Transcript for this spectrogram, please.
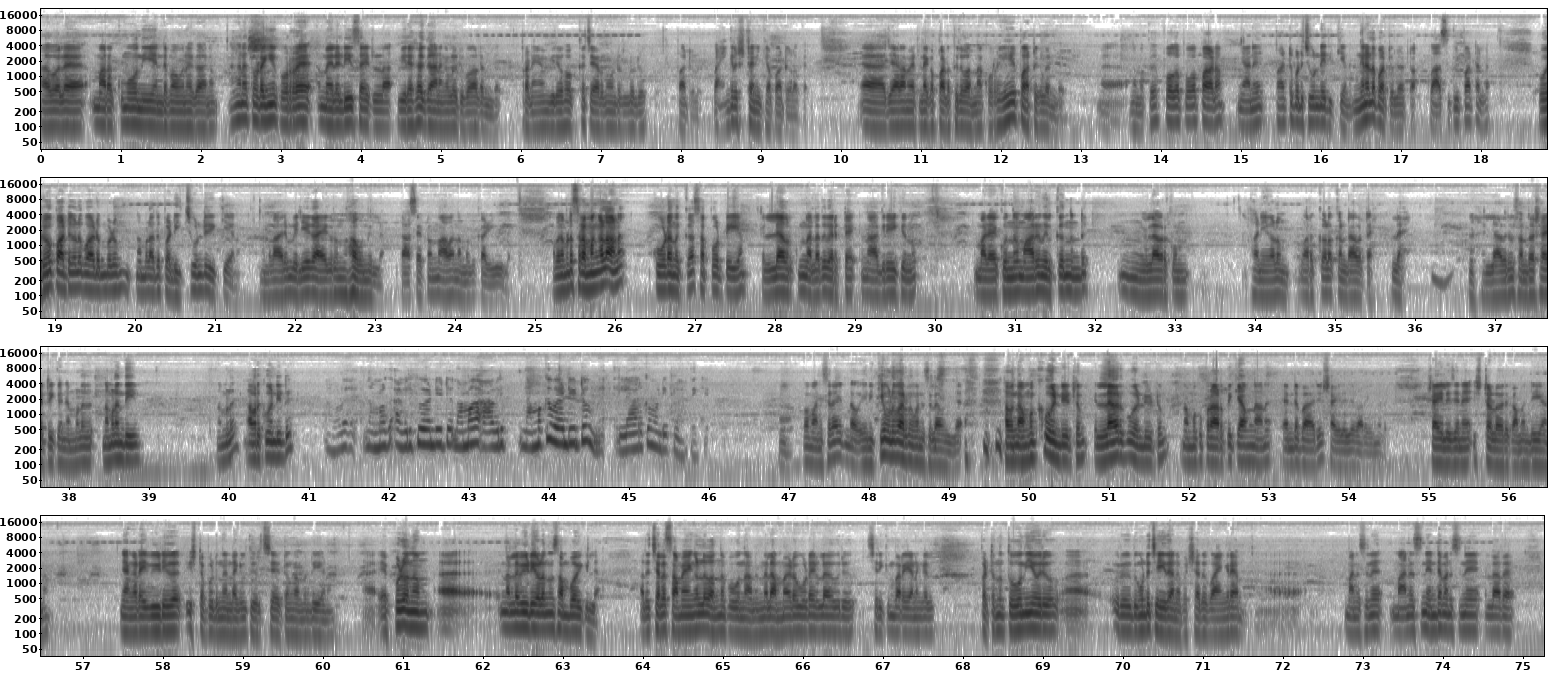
അതുപോലെ മറക്കുമോ നീ എന്റെ മൗനഗാനം? അങ്ങനെ തുടങ്ങി കുറേ മെലഡീസ് ആയിട്ടുള്ള വിരഹ ഗാനങ്ങൾ ഒരുപാടുണ്ട്. പ്രണയം വിരഹമൊക്കെ ചേർന്നുകൊണ്ടുള്ളൊരു പാട്ടുകൾ. ഭയങ്കര ഇഷ്ടമാണ് എനിക്ക് ആ പാട്ടുകളൊക്കെ. ജയറാമേട്ടന്റെയൊക്കെ പടത്തിൽ വന്ന കുറേ പാട്ടുകളുണ്ട്. നമുക്ക് പോകെ പോകെ പാടാം. ഞാൻ പാട്ട് പഠിച്ചുകൊണ്ടിരിക്കുകയാണ്. ഇങ്ങനെയുള്ള പാട്ടുകൾ കേട്ടോ. ക്ലാസിക്കൽ പാട്ടല്ല. ഓരോ പാട്ടുകൾ പാടുമ്പോഴും നമ്മളത് പഠിച്ചുകൊണ്ടിരിക്കുകയാണ്. നമ്മളാരും വലിയ ഗായകരൊന്നും ആവുന്നില്ല. ദാസേട്ടൊന്നും ആവാൻ നമുക്ക് കഴിയില്ല അപ്പോൾ നമ്മുടെ ശ്രമങ്ങളാണ് കൂടെ നിൽക്കുക സപ്പോർട്ട് ചെയ്യാം എല്ലാവർക്കും നല്ലത് വരട്ടെ എന്ന് ആഗ്രഹിക്കുന്നു. മഴയൊക്കൊന്ന് മാറി നിൽക്കുന്നുണ്ട്. എല്ലാവർക്കും പണികളും വർക്കുകളൊക്കെ ഉണ്ടാവട്ടെ അല്ലേ? എല്ലാവരും സന്തോഷമായിട്ടിരിക്കുക നമ്മൾ നമ്മളെന്ത് ചെയ്യും? നമ്മൾ അവർക്ക് വേണ്ടിയിട്ട് നമ്മൾ നമ്മൾ അവർക്ക് വേണ്ടിയിട്ട് നമ്മൾ അവർ നമുക്ക് വേണ്ടിയിട്ടും എല്ലാവർക്കും വേണ്ടി പ്രാർത്ഥിക്കും. അപ്പം മനസ്സിലായിട്ടുണ്ടാവും. എനിക്ക് ഇവൾ പറഞ്ഞ് മനസ്സിലാവില്ല അപ്പോൾ നമുക്ക് വേണ്ടിയിട്ടും എല്ലാവർക്കും വേണ്ടിയിട്ടും നമുക്ക് പ്രാർത്ഥിക്കാമെന്നാണ് എന്റെ ഭാര്യ ശൈലജ പറയുന്നത്. ശൈലജനെ ഇഷ്ടമുള്ളവർ കമന്റ് ചെയ്യണം. ഞങ്ങളുടെ ഈ വീഡിയോ ഇഷ്ടപ്പെടുന്നുണ്ടെങ്കിൽ തീർച്ചയായിട്ടും കമന്റ് ചെയ്യണം. എപ്പോഴൊന്നും നല്ല വീഡിയോകളൊന്നും സംഭവിക്കില്ല. അത് ചില സമയങ്ങളിൽ വന്നു പോകുന്നതാണ്. ഇന്നലെ അമ്മയുടെ കൂടെയുള്ള ഒരു ശരിക്കും പറയുകയാണെങ്കിൽ പെട്ടെന്ന് തോന്നിയ ഒരു ഒരു ഇതുകൊണ്ട് ചെയ്തതാണ്. പക്ഷെ അത് ഭയങ്കര മനസ്സിന് മനസ്സിന് എന്റെ മനസ്സിനെ അല്ലാതെ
